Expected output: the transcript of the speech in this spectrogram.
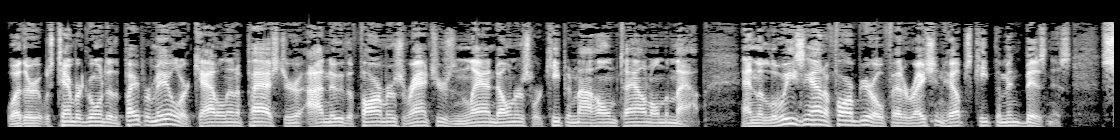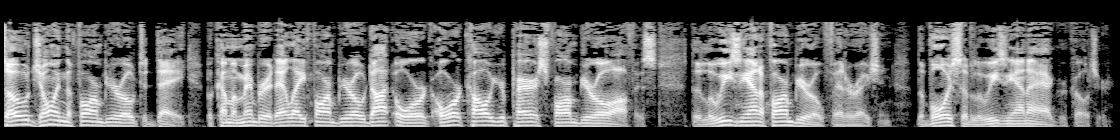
Whether it was timber going to the paper mill or cattle in a pasture, I knew the farmers, ranchers, and landowners were keeping my hometown on the map. And the Louisiana Farm Bureau Federation helps keep them in business. So join the Farm Bureau today. Become a member at lafarmbureau.org or call your parish Farm Bureau office. The Louisiana Farm Bureau Federation, the voice of Louisiana agriculture.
